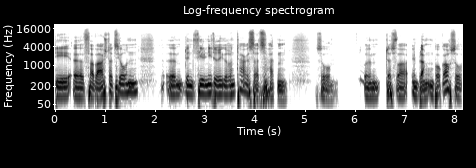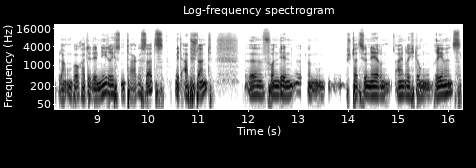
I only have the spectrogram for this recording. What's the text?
die äh, Verwahrstationen äh, den viel niedrigeren Tagessatz hatten. So. Ähm, das war in Blankenburg auch so. Blankenburg hatte den niedrigsten Tagessatz mit Abstand äh, von den ähm, stationären Einrichtungen Bremens.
